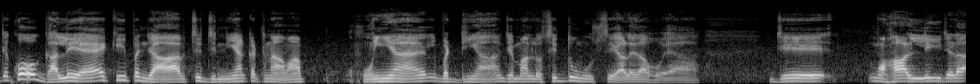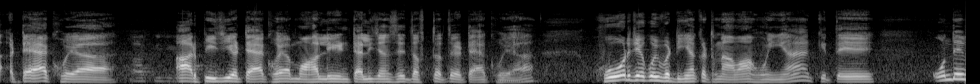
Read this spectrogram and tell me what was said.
ਦੇਖੋ ਗੱਲ ਇਹ ਹੈ ਕਿ ਪੰਜਾਬ 'ਚ ਜਿੰਨੀਆਂ ਘਟਨਾਵਾਂ ਹੋਈਆਂ ਵੱਡੀਆਂ ਜੇ ਮੰਨ ਲਓ ਸਿੱਧੂ ਮੂਸੇ ਵਾਲੇ ਦਾ ਹੋਇਆ ਜੇ ਮੋਹਾਲੀ ਜਿਹੜਾ ਅਟੈਕ ਹੋਇਆ ਆਰਪੀਜੀ ਅਟੈਕ ਹੋਇਆ, ਮੋਹਾਲੀ ਇੰਟੈਲੀਜੈਂਸ ਦੇ ਦਫ਼ਤਰ ਤੇ ਅਟੈਕ ਹੋਇਆ। ਹੋਰ ਜੇ ਕੋਈ ਵੱਡੀਆਂ ਘਟਨਾਵਾਂ ਹੋਈਆਂ ਕਿਤੇ, ਉਹਦੇ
